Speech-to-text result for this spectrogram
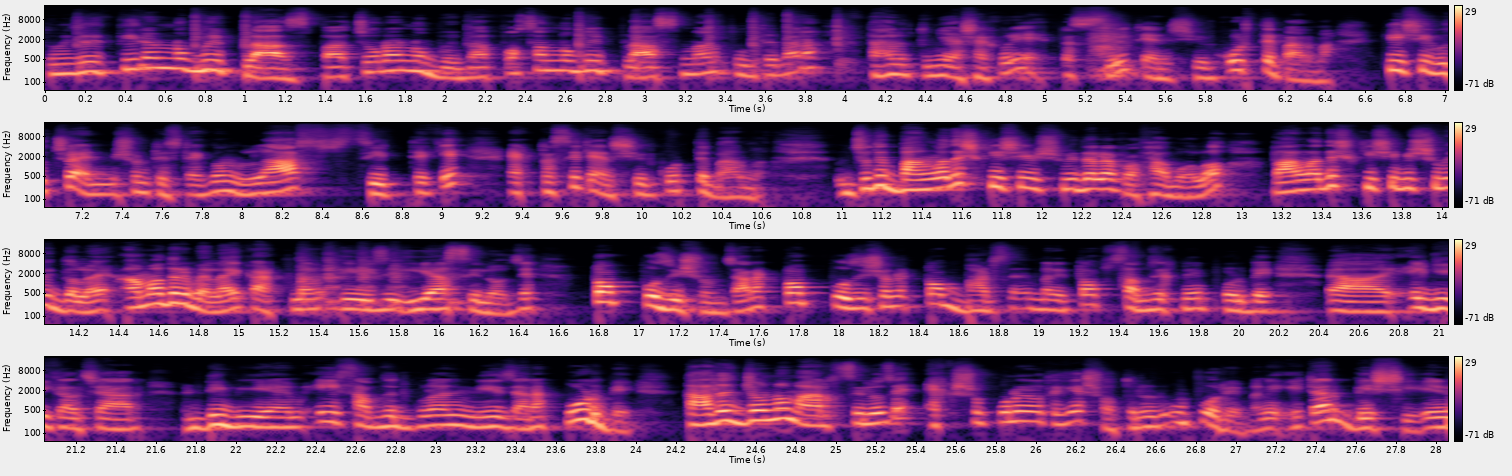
তুমি যদি তিরানব্বই প্লাস বা চৌরানব্বই বা পঁচানব্বই প্লাস মার্ক তুলতে পারো, তাহলে তুমি আশা করি একটা সিট এনশিওর করতে পারবা। কৃষিগুচ্ছ অ্যাডমিশন টেস্ট একদম লাস্ট সিট থেকে একটা সিট এনশিওর করতে পারবা। যদি বাংলাদেশ কৃষি বিশ্ববিদ্যালয়ের কথা বলো, বাংলাদেশ কৃষি বিশ্ববিদ্যালয়ে আমাদের বেলায় কাটমার এই যে ইয়া ছিল যে টপ পজিশন যারা টপ পজিশনে টপ মানে টপ সাবজেক্ট নিয়ে পড়বে এগ্রিকালচার ডিবিএম এই সাবজেক্টগুলো নিয়ে যারা পড়বে, তাদের জন্য মার্ক ছিল যে একশো পনেরো থেকে সতেরোর উপরে। মানে এটার বেশি। এর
